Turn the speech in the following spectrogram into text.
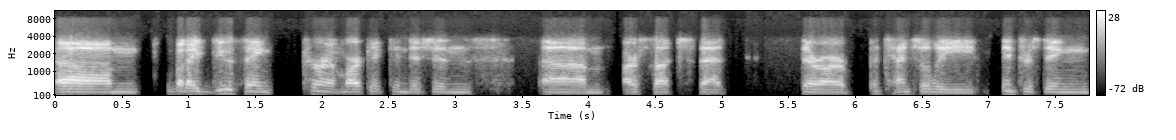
Um, but I do think current market conditions um, are such that there are potentially interesting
